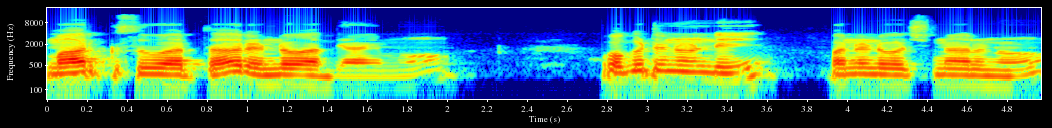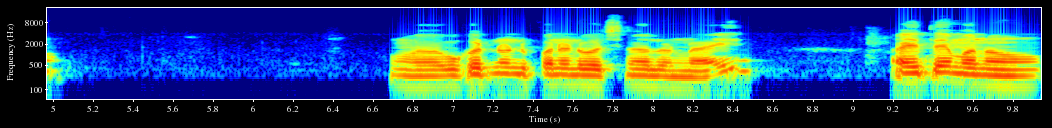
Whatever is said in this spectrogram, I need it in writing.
మార్క్ సువార్త రెండవ అధ్యాయము. ఒకటి నుండి పన్నెండు వచనాలను ఒకటి నుండి పన్నెండు వచనాలు ఉన్నాయి. అయితే మనం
